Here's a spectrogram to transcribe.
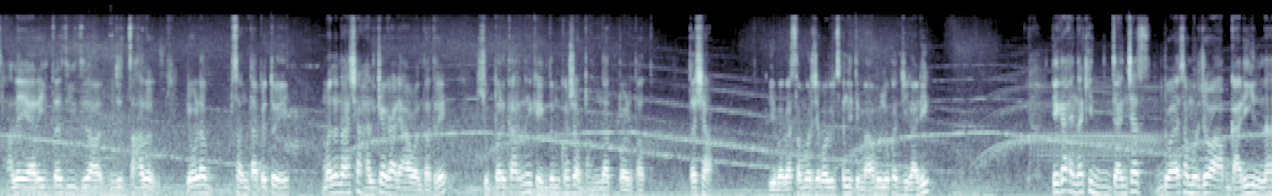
चाले यार इथं ती म्हणजे चालव. एवढा संताप येतोय. मला ना अशा हलक्या गाड्या आवडतात रे. सुपर कार नाही का एकदम कशा भन्नात पडतात. तशा. ही बघा समोरच्या बाजूला चालली ती मामू लोकांची गाडी. ते काय आहे ना की ज्यांच्या डोळ्यासमोर जेव्हा गाडी येईल ना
